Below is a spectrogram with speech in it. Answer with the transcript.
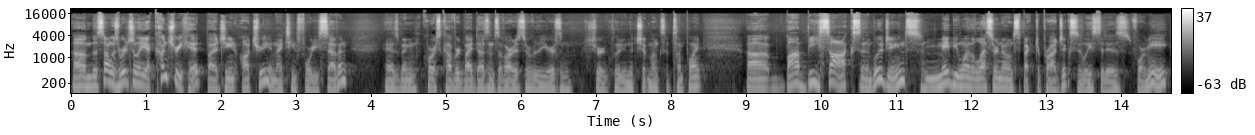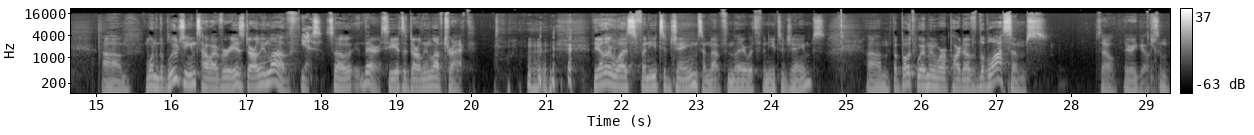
Um, the song was originally a country hit by Gene Autry in 1947 and has been, of course, covered by dozens of artists over the years, and sure, including the Chipmunks at some point. Uh, Bob B. Soxx and the Blue Jeans may be one of the lesser known Spector projects, at least it is for me. Um, one of the Blue Jeans, however, is Darlene Love. Yes. So there, see, it's a Darlene Love track. the other was Fanita James. I'm not familiar with Fanita James. Um, but both women were a part of The Blossoms. So there you go, some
